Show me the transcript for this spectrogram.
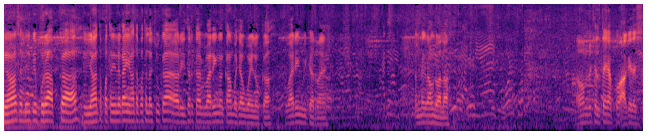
यहाँ से लेके पूरा आपका, यहाँ तो पता नहीं लगा, यहाँ तो पता लग चुका है, और इधर का वायरिंग का काम बचा हुआ है इन लोग का। वायरिंग भी कर रहे हैं। अंडरग्राउंड वाला। अब हम लोग चलते हैं आपको आगे दश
